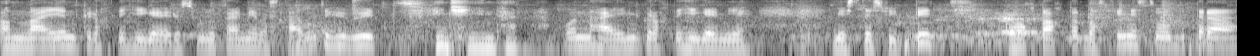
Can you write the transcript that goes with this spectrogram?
онлайн күрөхтәһиге республиками бастабы түһүбүт инчиинда онна хайын күрөхтәһиге ме местес пиппит охтахтар басты месте болбутара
